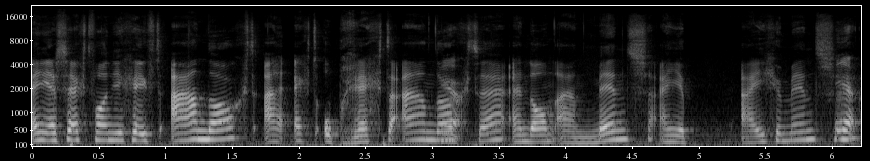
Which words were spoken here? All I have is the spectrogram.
En jij zegt van je geeft aandacht, aan- echt oprechte aandacht. Hè? En dan aan mensen, aan je eigen mensen. Ja.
